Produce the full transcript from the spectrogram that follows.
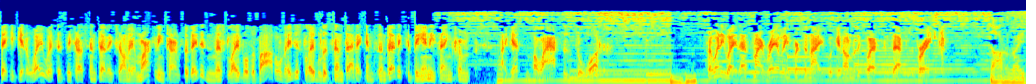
they could get away with it because synthetic's only a marketing term. So they didn't mislabel the bottle; they just labeled it synthetic, and synthetic could be anything from, I guess, molasses to water. Mm-hmm. So anyway, that's my railing for tonight. We'll get on to the questions after the break. All right,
